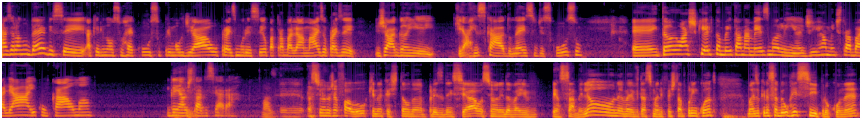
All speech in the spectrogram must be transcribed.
mas ela não deve ser aquele nosso recurso primordial para esmorecer, ou para trabalhar mais, ou para dizer: já ganhei, que é arriscado, né, esse discurso. É, então, eu acho que ele também está na mesma linha de realmente trabalhar, ir com calma e ganhar o estado do Ceará. Mas... É, a senhora já falou que na questão da presidencial a senhora ainda vai pensar melhor, né? vai evitar se manifestar por enquanto, mas eu queria saber o recíproco, né?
